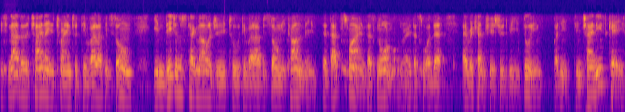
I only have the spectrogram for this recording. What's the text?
It's not that China is trying to develop its own indigenous technology to develop its own economy. That that's fine. That's normal, right? That's what the, every country should be doing. But in, in Chinese case,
